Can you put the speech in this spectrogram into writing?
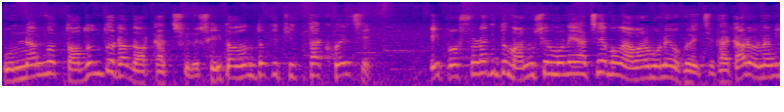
পূর্ণাঙ্গ তদন্তটা দরকার ছিল, সেই তদন্ত কি ঠিকঠাক হয়েছে? এই প্রশ্নটা কিন্তু মানুষের মনে আছে এবং আমার মনেও হয়েছে। তার কারণ আমি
